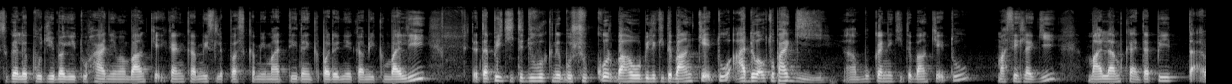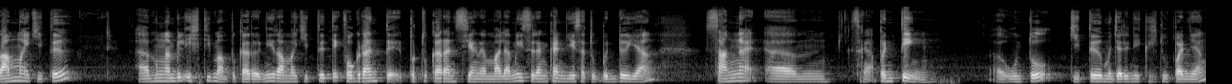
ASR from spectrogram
Segala puji bagi Tuhan yang membangkitkan kami selepas kami mati dan kepadanya kami kembali. Tetapi kita juga kena bersyukur bahawa bila kita bangkit tu ada waktu pagi. Ha, bukannya kita bangkit tu masih lagi malam kan. Tapi tak ramai kita uh, mengambil ihtimam perkara ni ramai kita take for granted pertukaran siang dan malam ni sedangkan dia satu benda yang sangat um, sangat penting uh, untuk kita menjalani kehidupan yang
